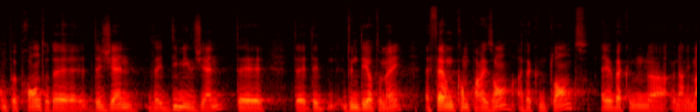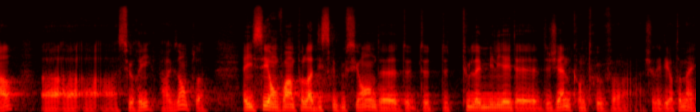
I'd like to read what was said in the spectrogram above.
on peut prendre des, gènes, les 10 000 gènes d'une diatomée et faire une comparaison avec une plante et avec euh, un animal, euh, souris par exemple. Et ici, on voit un peu la distribution de, tous les milliers de, gènes qu'on trouve chez les diatomées.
